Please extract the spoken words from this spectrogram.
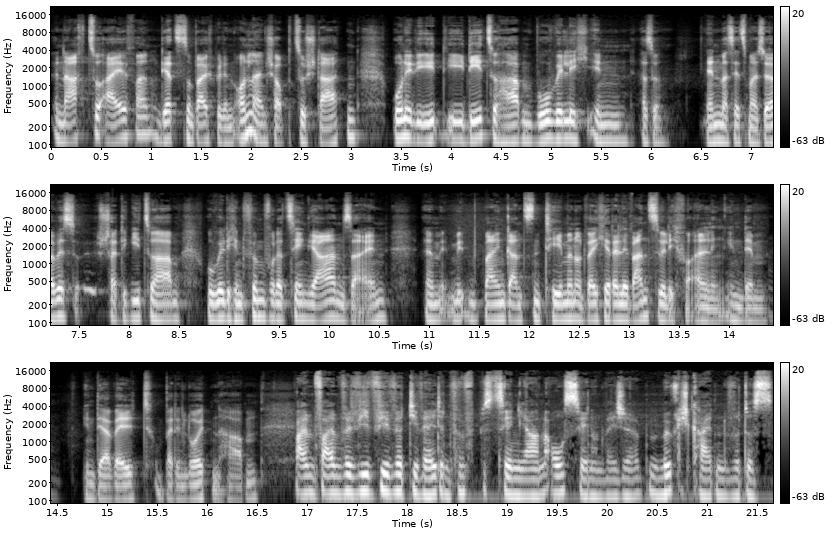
nachzueifern und jetzt zum Beispiel den Online-Shop zu starten, ohne die, die Idee zu haben, wo will ich in, also nennen wir es jetzt mal Service-Strategie zu haben, wo will ich in fünf oder zehn Jahren sein äh, mit, mit meinen ganzen Themen und welche Relevanz will ich vor allen Dingen in dem in der Welt und bei den Leuten haben. Vor allem, vor allem wie, wie wird die Welt in fünf bis zehn Jahren aussehen und welche Möglichkeiten wird es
